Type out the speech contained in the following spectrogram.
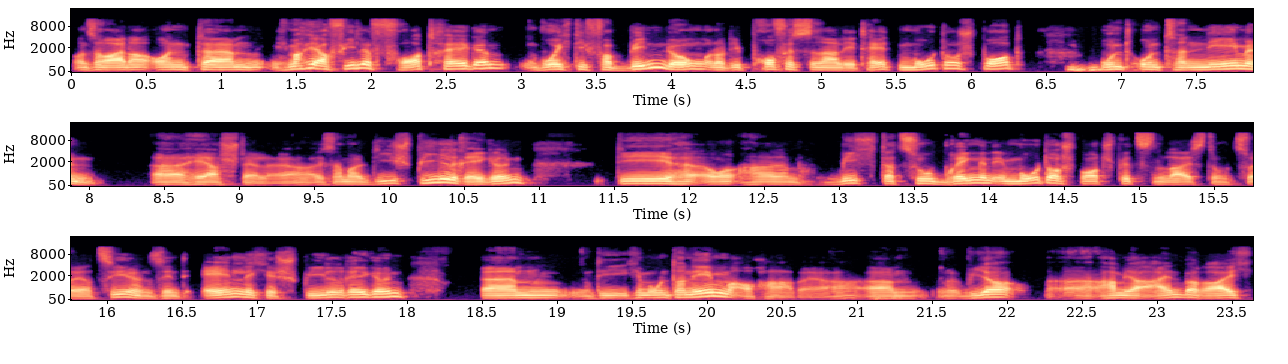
und so weiter. Und ähm, ich mache ja auch viele Vorträge, wo ich die Verbindung oder die Professionalität Motorsport mhm. und Unternehmen äh, herstelle. Ja. Ich sage mal, die Spielregeln, die äh, mich dazu bringen, im Motorsport Spitzenleistung zu erzielen, sind ähnliche Spielregeln, ähm, die ich im Unternehmen auch habe. Ja. Ähm, wir äh, haben ja einen Bereich,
